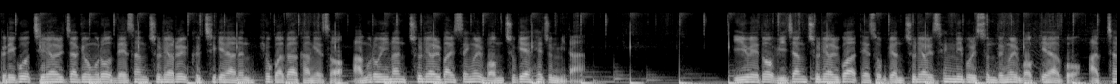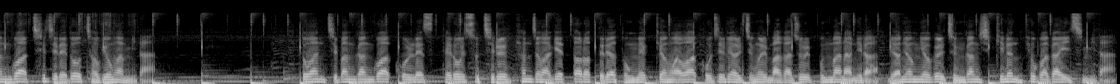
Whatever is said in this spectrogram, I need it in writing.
그리고 지혈작용으로 내상 출혈을 그치게 하는 효과가 강해서 암으로 인한 출혈 발생을 멈추게 해줍니다. 이외에도 위장 출혈과 대소변 출혈 생리불순 등을 먹게 하고 악창과 치질에도 적용합니다. 또한 지방간과 콜레스테롤 수치를 현저하게 떨어뜨려 동맥경화와 고지혈증을 막아줄 뿐만 아니라 면역력을 증강시키는 효과가 있습니다.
